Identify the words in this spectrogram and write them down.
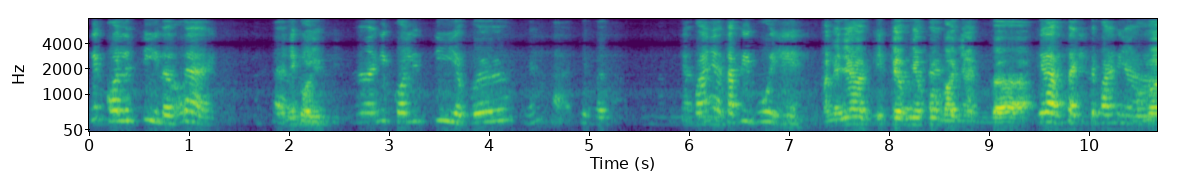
dia quality lah Ustaz. Ini kualiti. Ha, ni quality apa? Ya, banyak tapi buih. Maknanya kita punya pun banyak juga. Ya, Ustaz kita banyak. Cuma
